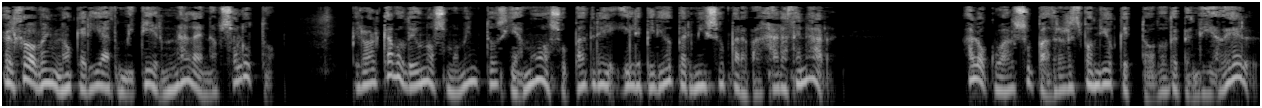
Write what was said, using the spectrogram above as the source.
El joven no quería admitir nada en absoluto, pero al cabo de unos momentos llamó a su padre y le pidió permiso para bajar a cenar, a lo cual su padre respondió que todo dependía de él.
